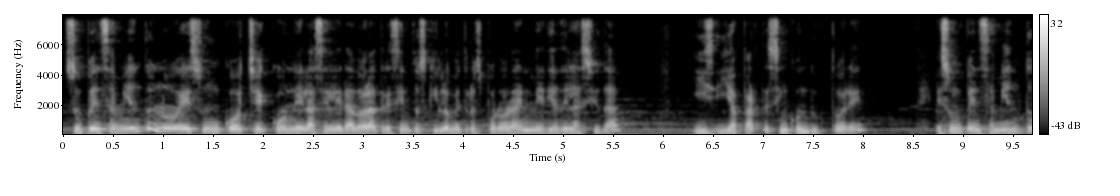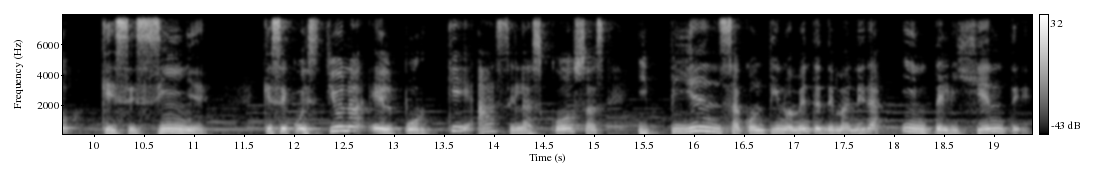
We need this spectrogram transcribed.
Su pensamiento no es un coche con el acelerador a 300 kilómetros por hora en medio de la ciudad y, aparte sin conductor. ¿eh? Es un pensamiento que se ciñe, que se cuestiona el por qué hace las cosas y piensa continuamente de manera inteligente.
